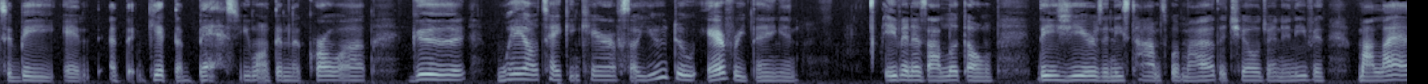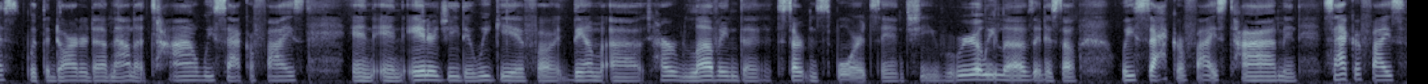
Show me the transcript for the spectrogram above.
to be and uh, get the best. You want them to grow up good, well taken care of. So you do everything. And even as I look on these years and these times with my other children, and even my last with the daughter, the amount of time we sacrifice and, and energy that we give for them, uh, her loving the certain sports, and she really loves it. And so we sacrifice time and sacrifice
